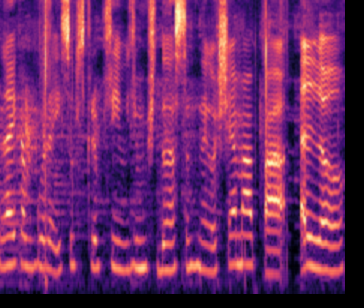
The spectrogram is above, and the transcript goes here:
lajka w górę i subskrypcję. Widzimy się do następnego. Siema, pa, elo.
